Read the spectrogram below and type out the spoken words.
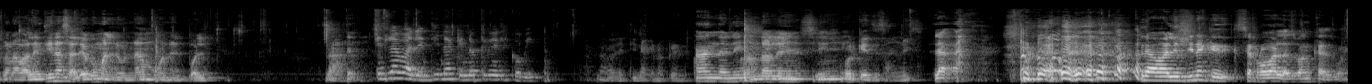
con la Valentina salió como en el UNAMO en el poli. Nah, Es la Valentina que no cree en el COVID. La Valentina que no creen. Ándale. Ándale, sí. Porque es de San Luis. La... la Valentina que se roba las bancas, güey.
